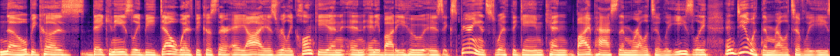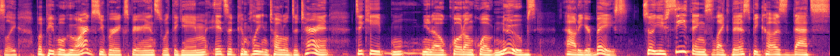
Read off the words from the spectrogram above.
No, because they can easily be dealt with because their AI is really clunky and, and anybody who is experienced with the game can bypass them relatively easily and deal with them relatively easily. But people who aren't super experienced with the game, it's a complete and total deterrent to keep, you know, quote unquote noobs out of your base. So you see things like this because that's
